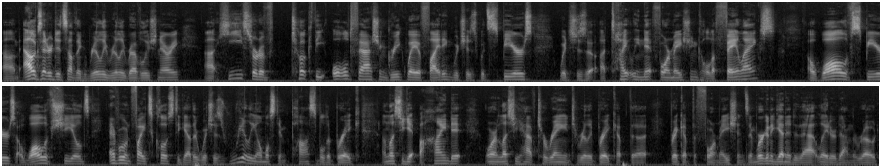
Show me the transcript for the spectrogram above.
Um, Alexander did something really, really revolutionary. Uh, he sort of took the old fashioned Greek way of fighting, which is with spears, which is a, a tightly knit formation called a phalanx, a wall of spears, a wall of shields. Everyone fights close together, which is really almost impossible to break unless you get behind it or unless you have terrain to really break up the break up the formations. And we're going to get into that later down the road.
